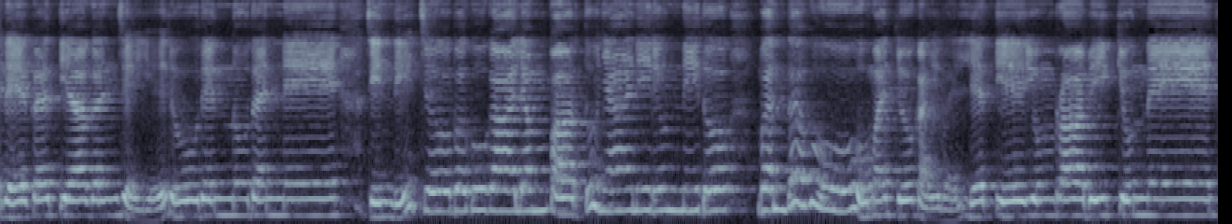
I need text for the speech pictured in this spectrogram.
ദേഹത്യാഗം ചെയ്യരുതെന്നു തന്നെ. ചിന്തിച്ചോ ബഹുകാലം പാർത്തു ഞാനിരുന്നിതോ? ബന്ധവൂ മറ്റു കൈവല്യത്തെയും പ്രാപിക്കുന്നേൻ.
